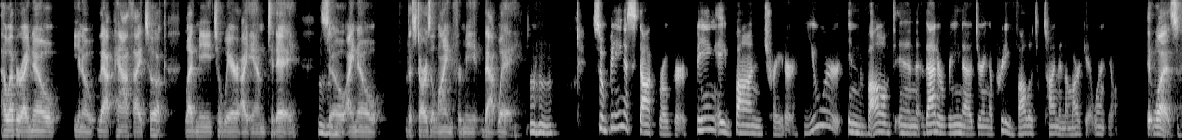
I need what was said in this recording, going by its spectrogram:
However, I know, you know, that path I took led me to where I am today. Mm-hmm. So I know the stars aligned for me that way. Mm-hmm. So, being a stockbroker, being a bond trader, you were involved in that arena during a pretty volatile time in the market, weren't you? It was.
